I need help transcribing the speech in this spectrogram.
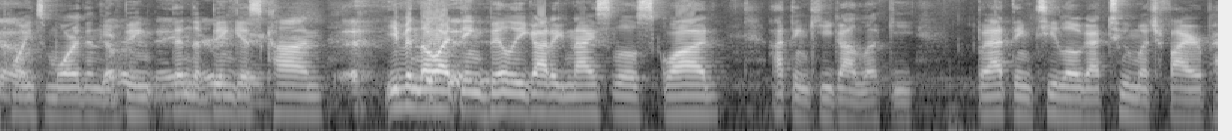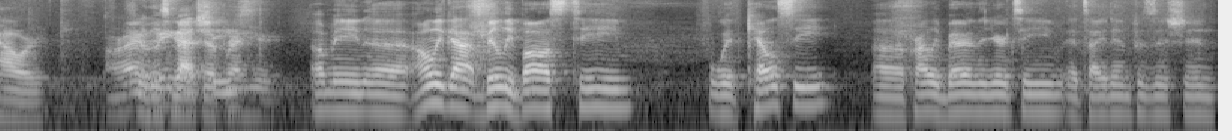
Damn. points more than the Bing, than the and Bingus everything. Khan. Even though I think Billy got a nice little squad, I think he got lucky. But I think Tilo got too much firepower All right, for this you got, matchup Cheese? right here. I mean, uh, I only got Billy Boss team with Kelce, uh, probably better than your team at tight end position.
